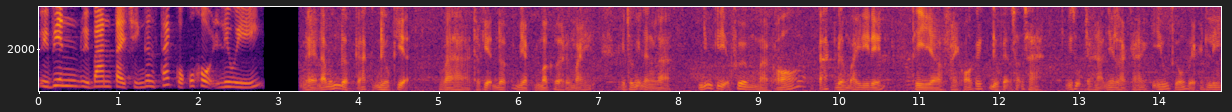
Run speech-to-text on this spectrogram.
Ủy viên Ủy ban Tài chính Ngân sách của Quốc hội lưu ý để đáp ứng được các điều kiện và thực hiện được việc mở cửa đường bay. Thì tôi nghĩ rằng là những cái địa phương mà có các đường bay đi đến thì à, phải có cái điều kiện sẵn sàng. Ví dụ chẳng hạn như là cái yếu tố về cách ly,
